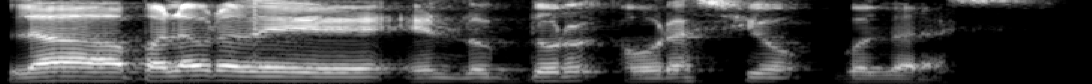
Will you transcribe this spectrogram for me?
La palabra del doctor Horacio Goldarás.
